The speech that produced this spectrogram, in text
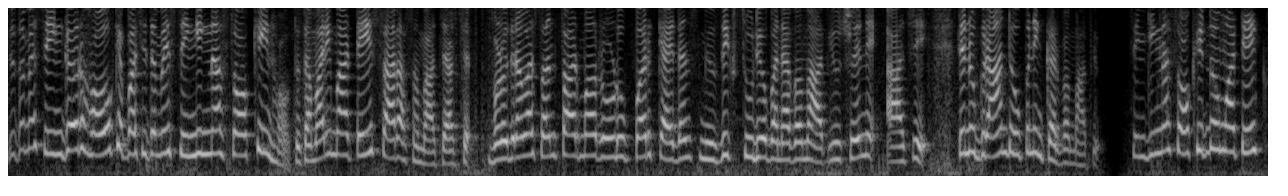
જો તમે સિંગર હોવ કે પછી તમે સિંગિંગના શોખીન હો, તો તમારી માટે સારા સમાચાર છે. વડોદરામાં સન ફાર્મા રોડ ઉપર કેડન્સ મ્યુઝિક સ્ટુડિયો બનાવવામાં આવ્યું છે ને આજે તેનું ગ્રાન્ડ ઓપનિંગ કરવામાં આવ્યું. સિંગિંગના શોખીનો માટે એક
